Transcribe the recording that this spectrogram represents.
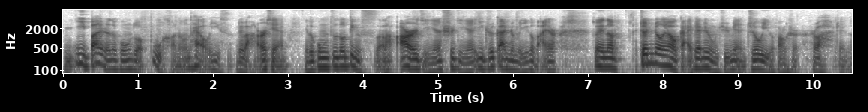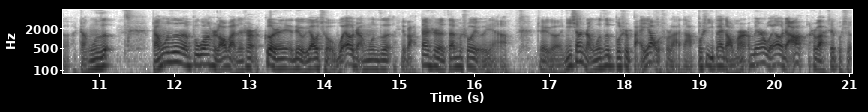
你一般人的工作不可能太有意思，对吧？而且你的工资都定死了，二十几年、十几年一直干这么一个玩意儿，所以呢，真正要改变这种局面，只有一个方式，是吧？这个涨工资。涨工资呢，不光是老板的事儿，个人也得有要求。我要涨工资，对吧？但是咱们说有一点啊，这个你想涨工资不是白要出来的，不是一拍脑门儿，明儿我要涨，是吧？这不行，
